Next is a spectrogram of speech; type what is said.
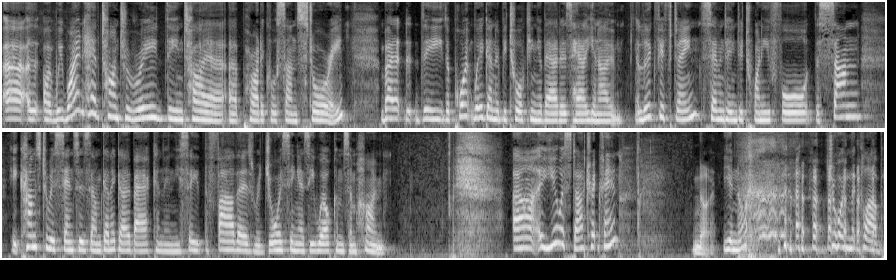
uh, uh, we won't have time to read the entire uh, prodigal son story, but the, the point we're going to be talking about is how, you know, Luke 15, 17 to 24, the son, he comes to his senses, I'm going to go back, and then you see the father is rejoicing as he welcomes him home. Uh, are you a Star Trek fan? No. You're not? Join the club.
